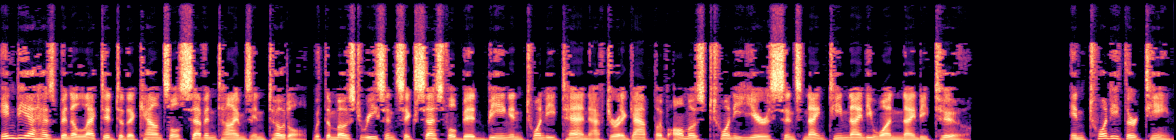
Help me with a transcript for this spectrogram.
India has been elected to the Council seven times in total, with the most recent successful bid being in 2010 after a gap of almost 20 years since 1991–92. In 2013,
